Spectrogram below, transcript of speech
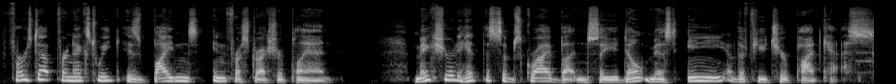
First up for next week is Biden's infrastructure plan. Make sure to hit the subscribe button so you don't miss any of the future podcasts.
